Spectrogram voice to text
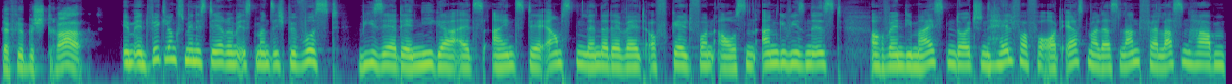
dafür bestraft. Im Entwicklungsministerium ist man sich bewusst, wie sehr der Niger als eins der ärmsten Länder der Welt auf Geld von außen angewiesen ist. Auch wenn die meisten deutschen Helfer vor Ort erstmal das Land verlassen haben,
